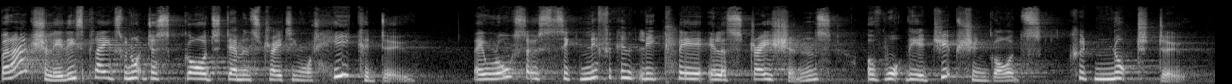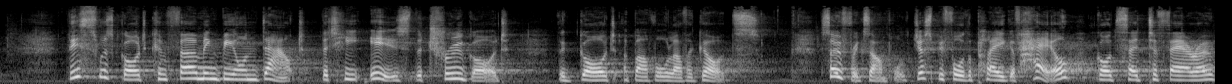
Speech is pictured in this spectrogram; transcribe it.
But actually, these plagues were not just God demonstrating what he could do, they were also significantly clear illustrations of what the Egyptian gods could not do. This was God confirming beyond doubt that he is the true God, the God above all other gods. So, for example, just before the plague of hail, God said to Pharaoh,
